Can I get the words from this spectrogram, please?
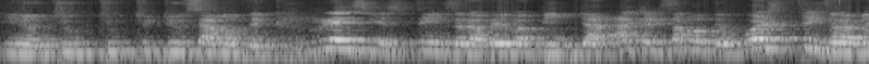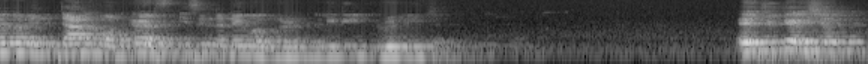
you know, to, to, to do some of the craziest things that have ever been done. Actually, some of the worst things that have ever been done on earth is in the name of religion. Education.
